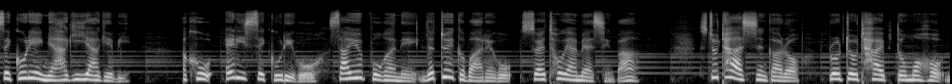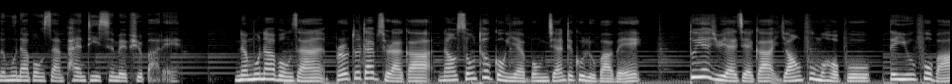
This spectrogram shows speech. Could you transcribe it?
စိတ်ကူးတွေအများကြီးရခဲ့ပြီ အခုအဲ့ဒီစိတ်ကူးတွေကိုစာရွက်ပေါ်ကနေလက်တွေ့ကဘာတွေကိုဆွဲထုတ်ရမယ့်အချိန်ပါစတုထအဆင့်ကတော့ prototype သို့မဟုတ်နမူနာပုံစံဖန်တီးခြင်းပဲဖြစ်ပါတယ်နမူနာပုံစံ prototype ဆိုတာကနောက်ဆုံးထုတ်ကုန်ရဲ့ပုံချမ်းတစ်ခုလိုပါပဲသူ့ရဲ့ရွေရချက်ကရောင်းဖို့မဟုတ်ဘူးတင်ယူဖို့ပါ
